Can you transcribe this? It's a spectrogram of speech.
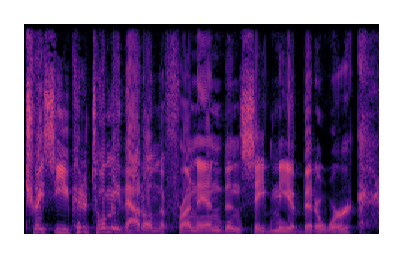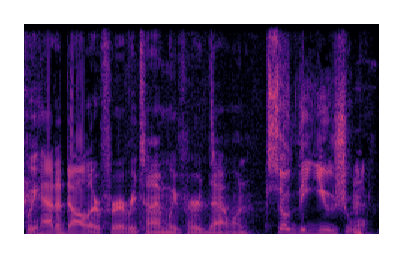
Tracy, you could have told me that on the front end and saved me a bit of work. We had a dollar for every time we've heard that one. So the usual.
